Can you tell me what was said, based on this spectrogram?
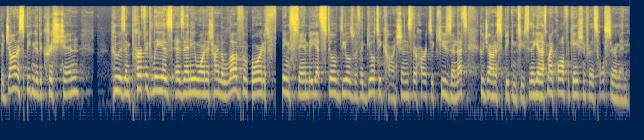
But John is speaking to the Christian who, as imperfectly as, as anyone, is trying to love the Lord, is fighting sin, but yet still deals with a guilty conscience. Their hearts accuse them. That's who John is speaking to. So, again, that's my qualification for this whole sermon.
